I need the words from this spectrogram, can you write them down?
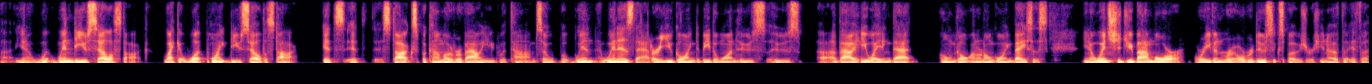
uh, you know w- when do you sell a stock like at what point do you sell the stock it's it stocks become overvalued with time. So but when when is that? Are you going to be the one who's who's uh, evaluating that on go on an ongoing basis? You know when should you buy more or even re- or reduce exposures? You know if if a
